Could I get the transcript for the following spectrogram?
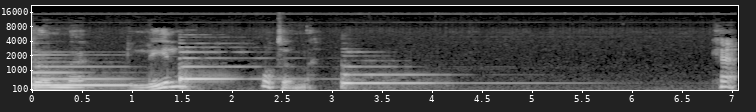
Tumme, lill och tumme. Okej.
